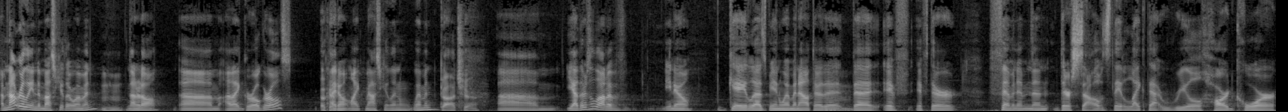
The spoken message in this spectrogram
I'm not really into muscular women. Not at all. Um, I like girl girls. Okay. I don't like masculine women. Gotcha. Um, yeah, there's a lot of, you know, gay lesbian women out there that that if if they're feminine than themselves, they like that real hardcore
